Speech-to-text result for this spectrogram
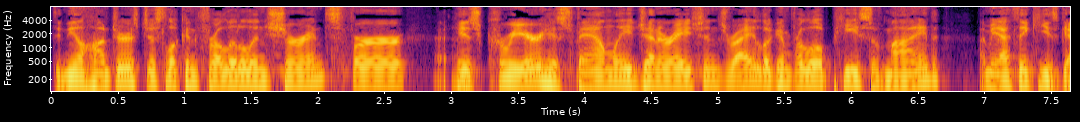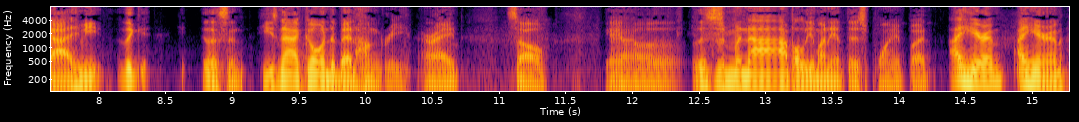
Danielle Hunter's just looking for a little insurance for his career, his family, generations, right? Looking for a little peace of mind. I mean, I think he's got. I mean, listen, he's not going to bed hungry. All right, so you know this is monopoly money at this point. But I hear him. I hear him.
